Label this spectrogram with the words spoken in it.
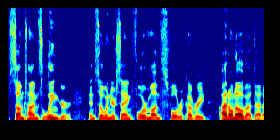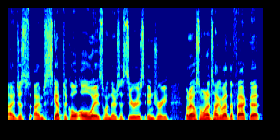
sometimes linger. And so when you're saying four months full recovery, I don't know about that. I just, I'm skeptical always when there's a serious injury. But I also want to talk about the fact that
